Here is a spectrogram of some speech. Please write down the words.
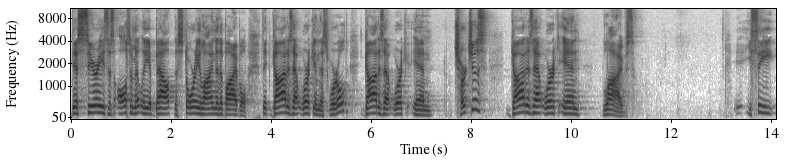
this series is ultimately about the storyline of the Bible that God is at work in this world, God is at work in churches, God is at work in lives. You see,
